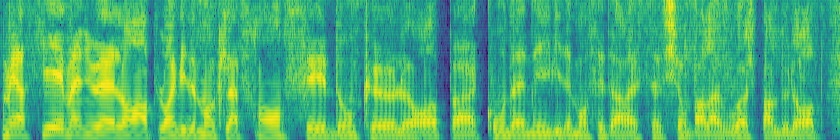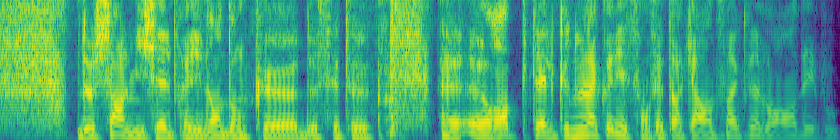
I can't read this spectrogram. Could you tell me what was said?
Merci Emmanuel, en rappelant évidemment que la France et donc euh, l'Europe a condamné évidemment cette arrestation par la voix, je parle de l'Europe, de Charles Michel, président donc euh, de cette euh, Europe telle que nous la connaissons. 7h45, nous avons rendez-vous.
